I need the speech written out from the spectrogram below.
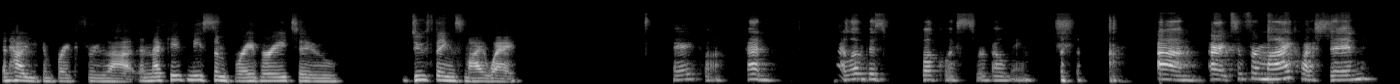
and how you can break through that. And that gave me some bravery to do things my way very cool. Good. I love this book list we're building. um, all right. So for my question,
